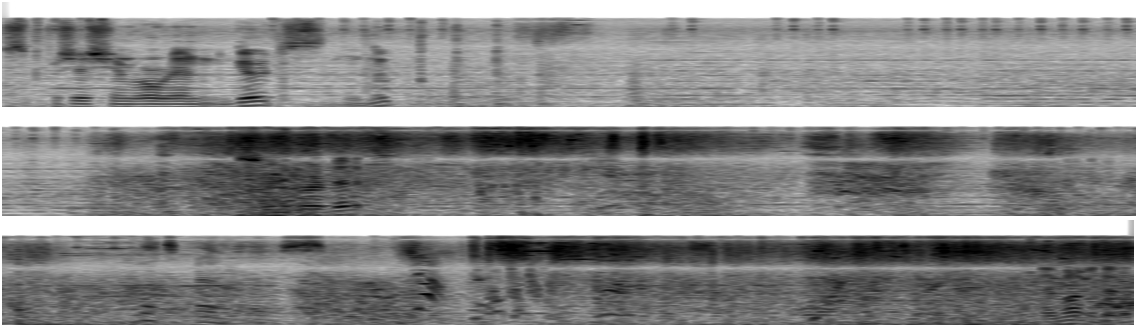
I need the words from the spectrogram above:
Is the position we're in good? Nope. Sivir dead. let's end this? Am I dead?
